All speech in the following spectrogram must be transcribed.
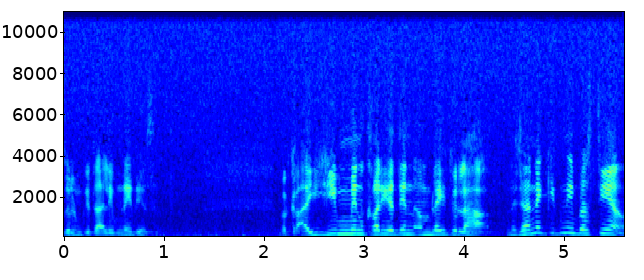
ظلم کی تعلیم نہیں دے سکتا۔ من قریت عملئی تو لہا نہ جانے کتنی بستیاں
